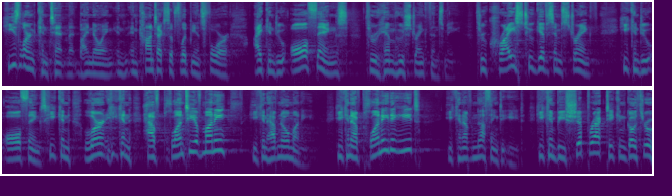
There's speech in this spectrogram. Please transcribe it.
He's learned contentment by knowing, in, in context of Philippians 4, I can do all things through him who strengthens me. Through Christ who gives him strength, he can do all things. He can learn, he can have plenty of money, he can have no money. He can have plenty to eat, he can have nothing to eat. He can be shipwrecked. He can go through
